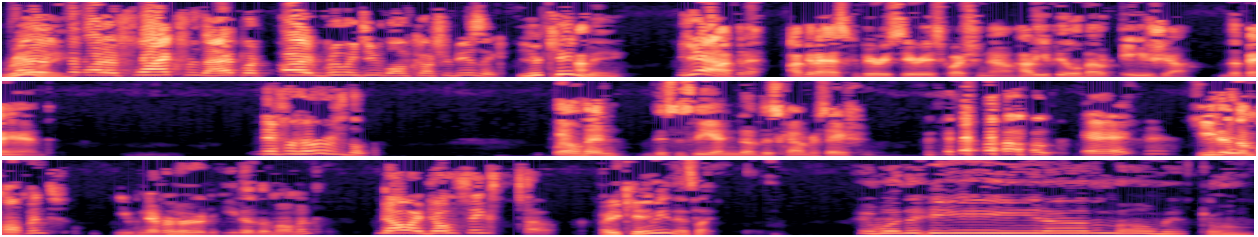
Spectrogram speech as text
Really? a lot of flack for that, but I really do love country music. You're kidding me. Yeah. I'm gonna, I'm gonna ask a very serious question now. How do you feel about Asia, the band? Never heard of them. Well then, this is the end of this conversation. okay. Heat of the moment? You've never Yeah. heard Heat of the moment? No, I don't think so. Are you kidding me? That's like, it was the heat of the moment. Come on.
